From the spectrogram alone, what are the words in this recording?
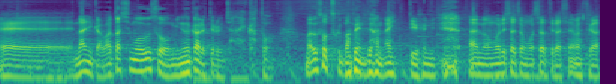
えー何か私も嘘を見抜かれてるんじゃないかと、まあ、嘘つく場面ではないっていうふうに あの森社長もおっしゃっていらっしゃいますが、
